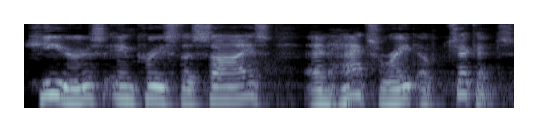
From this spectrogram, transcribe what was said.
heaters increased the size and hatch rate of chickens.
